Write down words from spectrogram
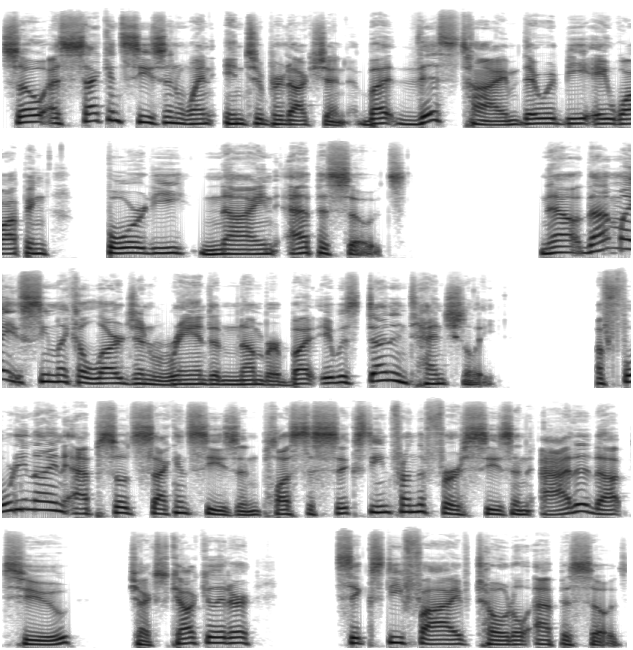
So a second season went into production, but this time there would be a whopping 49 episodes. Now, that might seem like a large and random number, but it was done intentionally. A 49 episode second season plus the 16 from the first season added up to, checks calculator, 65 total episodes.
